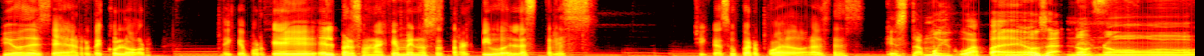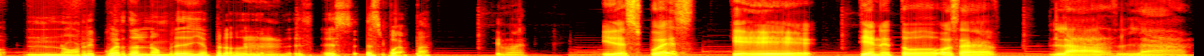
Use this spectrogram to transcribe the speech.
de ser de color, de que porque el personaje menos atractivo de las tres chicas superpoderosas. Que está muy guapa, ¿eh? O sea, no, Es- no, no recuerdo el nombre de ella, pero es, es- es guapa. Y después que tiene todo, o sea, la, la,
